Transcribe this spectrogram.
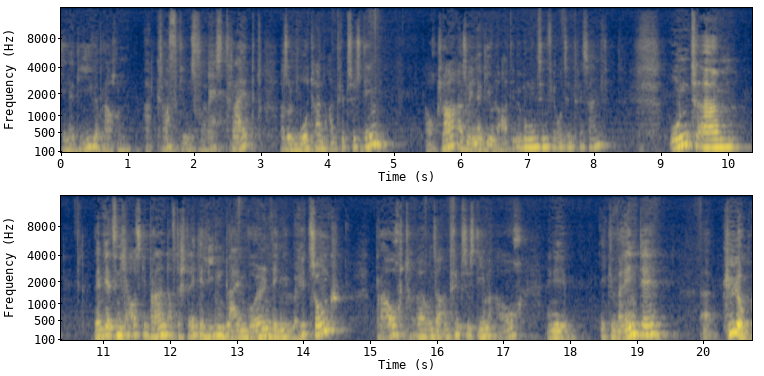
Energie, wir brauchen äh, Kraft, die uns vorwärts treibt. Also ein Motor, ein Antriebssystem, auch klar. Also Energie- und Atemübungen sind für uns interessant. Und ähm, wenn wir jetzt nicht ausgebrannt auf der Strecke liegen bleiben wollen wegen Überhitzung, braucht äh, unser Antriebssystem auch eine äquivalente äh, Kühlung,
